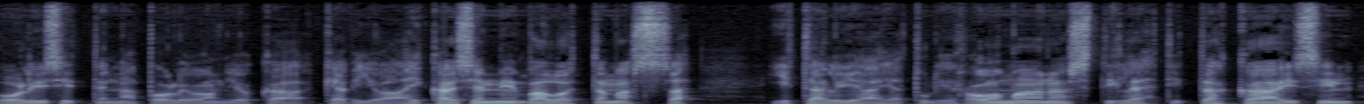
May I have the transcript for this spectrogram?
oli sitten Napoleon, joka kävi jo aikaisemmin valoittamassa – Italiaa ja tuli Roomaan asti, lähti takaisin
